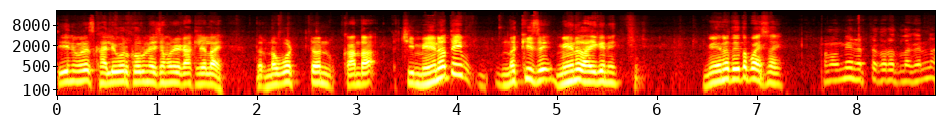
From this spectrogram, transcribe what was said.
तीन वेळेस खालीवर करून याच्यामध्ये टाकलेला आहे. तर नव्वद टन कांदाची मेहनतही नक्कीच आहे. मेहनत आहे की नाही? मेहनत आहे तर पैसा आहे. मग मेहनत तर करावं लागेल ना?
